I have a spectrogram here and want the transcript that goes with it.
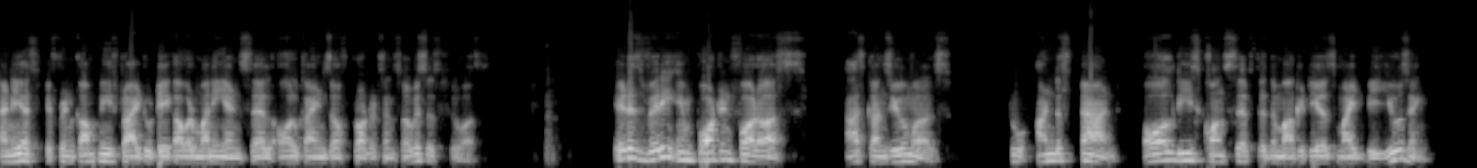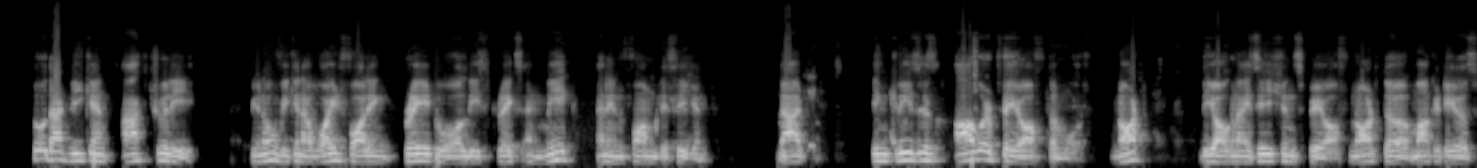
And yes different companies try to take our money and sell all kinds of products and services to us. It is very important for us as consumers to understand all these concepts that the marketeers might be using so that we can actually you know we can avoid falling prey to all these tricks and make an informed decision that increases our payoff the most not the organization's payoff not the marketeer's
